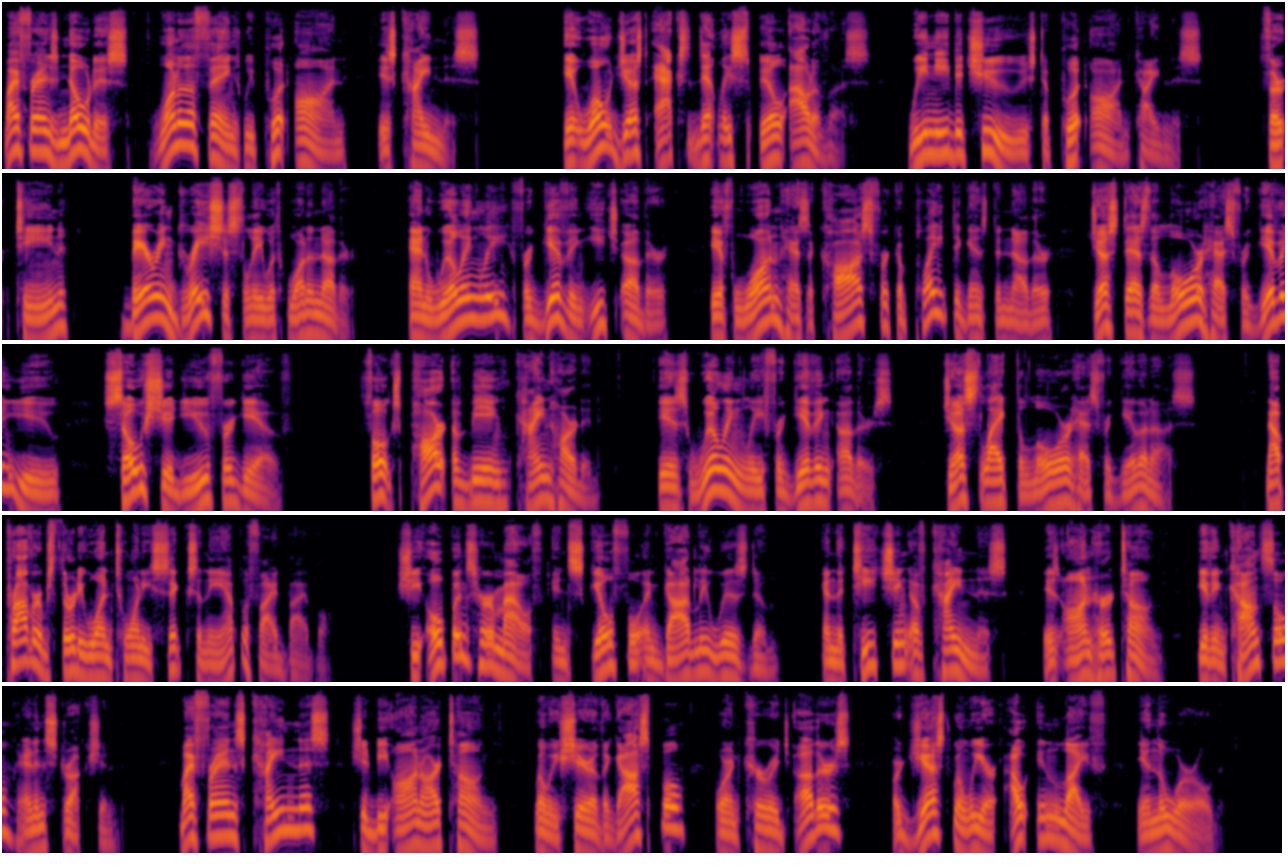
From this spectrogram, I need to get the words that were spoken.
My friends, notice one of the things we put on is kindness. It won't just accidentally spill out of us. We need to choose to put on kindness. 13. Bearing graciously with one another and willingly forgiving each other if one has a cause for complaint against another just as the Lord has forgiven you, so should you forgive. Folks, part of being kind hearted is willingly forgiving others, just like the Lord has forgiven us. Now, Proverbs 31 26 in the Amplified Bible. She opens her mouth in skillful and godly wisdom, and the teaching of kindness is on her tongue, giving counsel and instruction. My friends, kindness should be on our tongue when we share the gospel or encourage others or just when we are out in life in the world.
